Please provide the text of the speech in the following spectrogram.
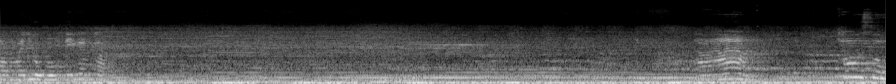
ลองมาอยู่วงนี้กันก่อนอ่าเข้าสู่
